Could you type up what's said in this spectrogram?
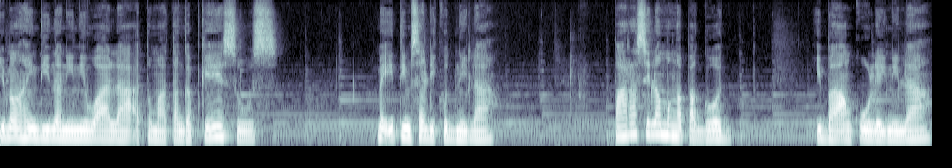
Yung mga hindi naniniwala at tumatanggap kay Jesus, may itim sa likod nila. Para silang mga pagod. Iba ang kulay nila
